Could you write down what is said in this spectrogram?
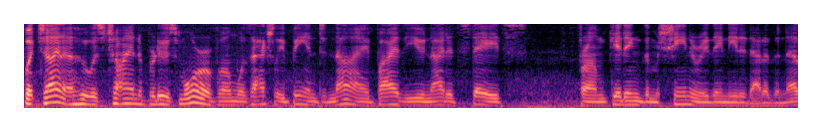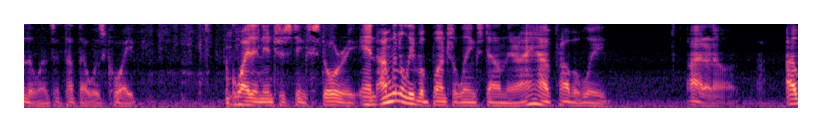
But China, who was trying to produce more of them, was actually being denied by the United States from getting the machinery they needed out of the Netherlands. I thought that was quite quite an interesting story. And I'm going to leave a bunch of links down there. I have probably, I don't know, I,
